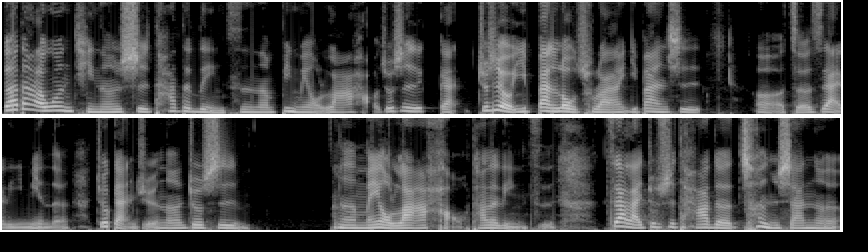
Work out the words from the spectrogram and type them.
比较大的问题呢，是他的领子呢，并没有拉好，就是感就是有一半露出来，一半是呃折在里面的，就感觉呢，就是。嗯、呃，没有拉好它的领子。再来就是它的衬衫呢，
